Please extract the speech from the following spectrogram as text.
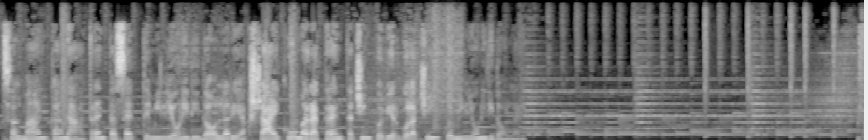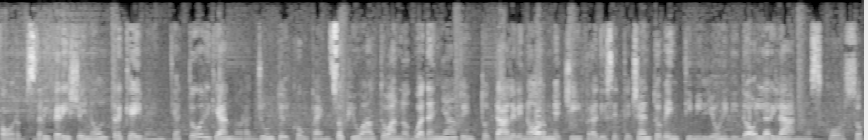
Salman Khan ha 37 milioni di dollari e Akshay Kumar ha 35,5 milioni di dollari. Forbes riferisce inoltre che i 20 attori che hanno raggiunto il compenso più alto hanno guadagnato in totale l'enorme cifra di 720 milioni di dollari l'anno scorso,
